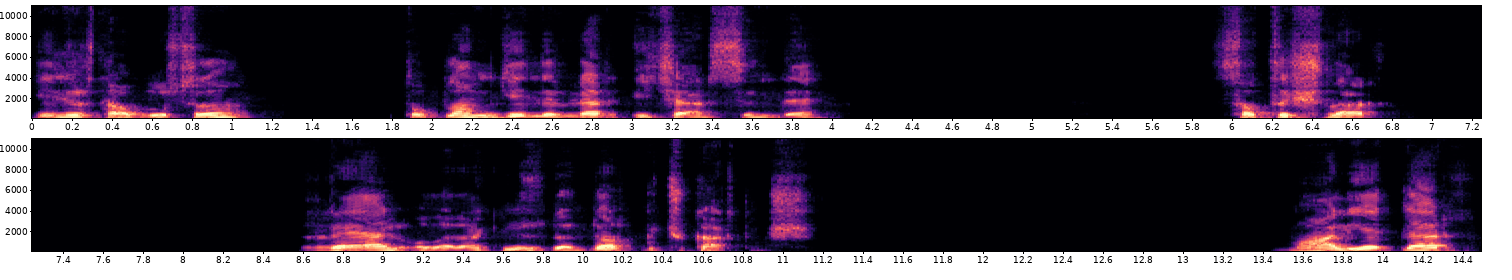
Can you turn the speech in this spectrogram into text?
Gelir tablosu toplam gelirler içerisinde satışlar reel olarak yüzde dört buçuk artmış. Maliyetler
